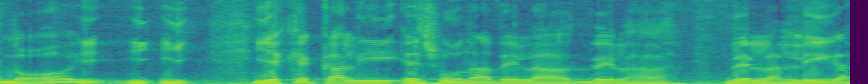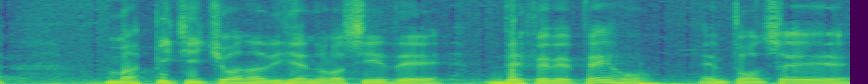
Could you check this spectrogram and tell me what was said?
no, y, y- y- es que Cali es una de las de las de las ligas más pichichonas, diciéndolo así, de, de Fedetejo. Entonces,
